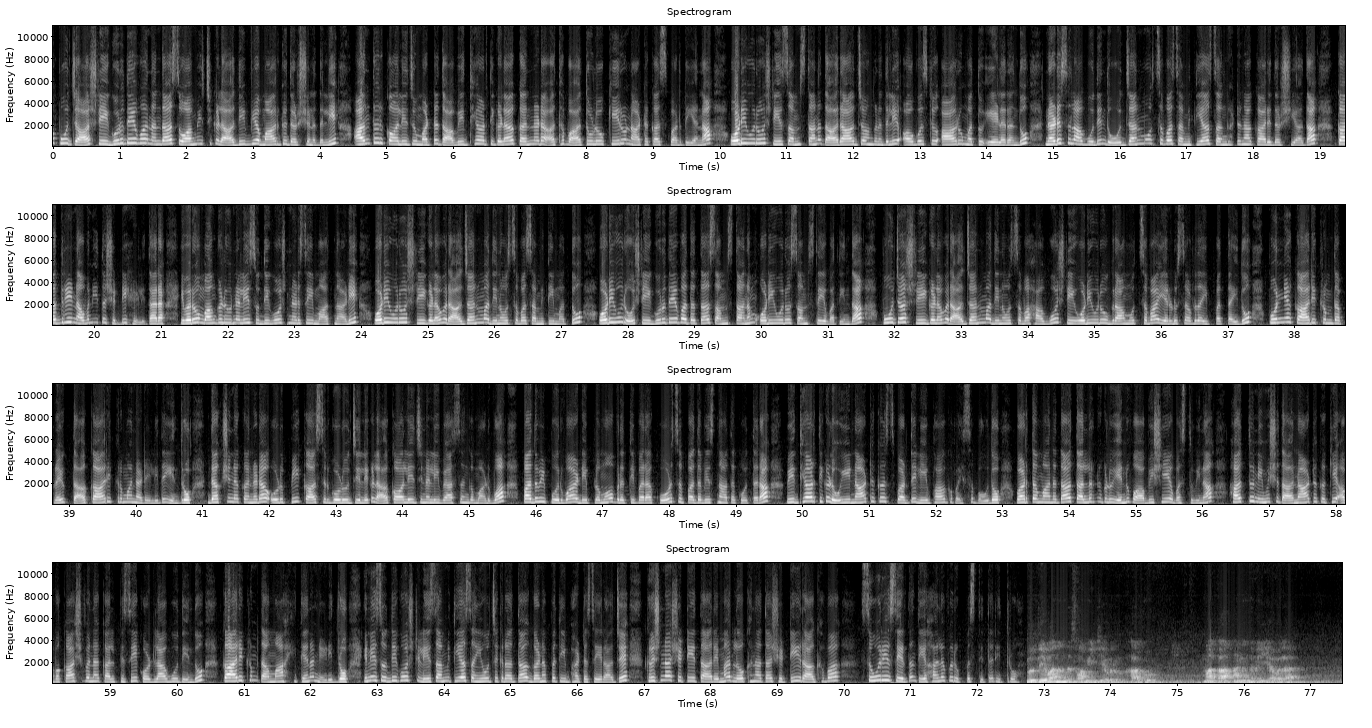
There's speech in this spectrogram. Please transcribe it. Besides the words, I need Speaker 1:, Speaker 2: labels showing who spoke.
Speaker 1: ಪರಮಪೂಜ್ಯ ಶ್ರೀ ಗುರುದೇವಾನಂದ ಸ್ವಾಮೀಜಿಗಳ ದಿವ್ಯ ಮಾರ್ಗದರ್ಶನದಲ್ಲಿ ಅಂತರ್ ಕಾಲೇಜು ಮಟ್ಟದ ವಿದ್ಯಾರ್ಥಿಗಳ ಕನ್ನಡ ಅಥವಾ ತುಳು ಕಿರು ನಾಟಕ ಸ್ಪರ್ಧೆಯನ್ನ ಒಡಿಯೂರು ಶ್ರೀ ಸಂಸ್ಥಾನದ ರಾಜಾಂಗಣದಲ್ಲಿ ಆಗಸ್ಟ್ ಆರು ಮತ್ತು ಏಳರಂದು ನಡೆಸಲಾಗುವುದೆಂದು ಜನ್ಮೋತ್ಸವ ಸಮಿತಿಯ ಸಂಘಟನಾ ಕಾರ್ಯದರ್ಶಿಯಾದ ಕದ್ರಿ ನವನೀತ ಶೆಟ್ಟಿ ಹೇಳಿದ್ದಾರೆ. ಇವರು ಮಂಗಳೂರಿನಲ್ಲಿ ಸುದ್ದಿಗೋಷ್ಠಿ ನಡೆಸಿ ಮಾತನಾಡಿ, ಒಡಿಯೂರು ಶ್ರೀಗಳವರ ಜನ್ಮ ದಿನೋತ್ಸವ ಸಮಿತಿ ಮತ್ತು ಒಡಿಯೂರು ಶ್ರೀ ಗುರುದೇವದತ್ತ ಸಂಸ್ಥಾನಂ ಒಡಿಯೂರು ಸಂಸ್ಥೆ ವತಿಯಿಂದ ಪೂಜಾ ಶ್ರೀಗಳವರ ಜನ್ಮ ದಿನೋತ್ಸವ ಹಾಗೂ ಶ್ರೀ ಒಡಿಯೂರು ಗ್ರಾಮೋತ್ಸವ ಎರಡು ಸಾವಿರದ ಇಪ್ಪತ್ತೈದು ಪುಣ್ಯ ಕಾರ್ಯಕ್ರಮದ ಪ್ರಯುಕ್ತ ಕಾರ್ಯಕ್ರಮ ನಡೆಯಲಿದೆ ಎಂದರು. ದಕ್ಷಿಣ ಕನ್ನಡ, ಉಡುಪಿ, ಕಾಸರಗೋಡು ಜಿಲ್ಲೆಗಳ ಕಾಲೇಜಿನಲ್ಲಿ ವ್ಯಾಸಂಗ ಮಾಡುವ ಪದವಿ ಪೂರ್ವ ಡಿಪ್ಲೊಮೊ ವೃತ್ತಿಪರ ಕೋರ್ಸ್ ಪದವಿ ಸ್ನಾತಕೋತ್ತರ ವಿದ್ಯಾರ್ಥಿಗಳು ಈ ನಾಟಕ ಸ್ಪರ್ಧೆಯಲ್ಲಿ ಭಾಗವಹಿಸಬಹುದು. ವರ್ತಮಾನದ ತಲ್ಲಣಗಳು ಎನ್ನುವ ವಿಷಯ ವಸ್ತುವಿನ ಹತ್ತು ನಿಮಿಷದ ನಾಟಕಕ್ಕೆ ಅವಕಾಶವನ್ನು ಕಲ್ಪಿಸಿ ಕೊಡಲಾಗುವುದೆಂದು ಕಾರ್ಯಕ್ರಮದ ಮಾಹಿತಿಯನ್ನು ನೀಡಿದರು. ಇನ್ನು ಸುದ್ದಿಗೋಷ್ಠಿಯಲ್ಲಿ ಸಮಿತಿಯ ಸಂಯೋಜಕರಾದ ಗಣಪತಿ ಭಟ್ ಸೇರಾಜೆ ಕೃಷ್ಣ ಶೆಟ್ಟಿ ತಾರೆಮರ್, ಲೋಕನಾಥ ಶೆಟ್ಟಿ, ರಾಘವ ಸೂರಿ ಸೇರಿದಂತೆ ಹಲವರು ಉಪಸ್ಥಿತರಿದ್ದರು.
Speaker 2: ಗುರುದೇವಾನಂದ ಸ್ವಾಮೀಜಿಯವರು ಹಾಗೂ ಮಾತಾ ಆನಂದಮಯ್ಯ ಅವರ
